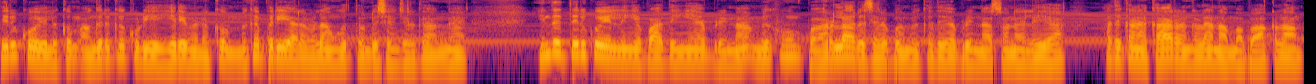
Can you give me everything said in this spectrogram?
திருக்கோயிலுக்கும் அங்கே இருக்கக்கூடிய இறைவனுக்கும் மிகப்பெரிய அளவில் அவங்க தொண்டு செஞ்சுருக்காங்க. இந்த திருக்கோயில் நீங்கள் பார்த்தீங்க அப்படின்னா மிகவும் வரலாறு சிறப்பு மிக்கது அப்படின்னு சொன்னேன் இல்லையா? அதுக்கான காரணங்களை நம்ம பார்க்கலாம்.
